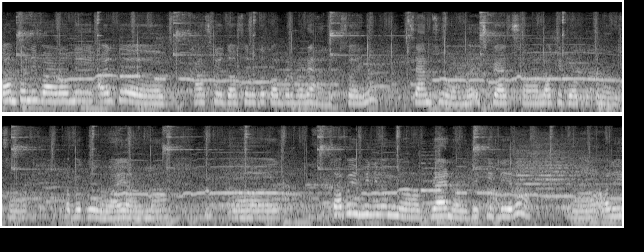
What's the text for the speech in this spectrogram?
कम्पनीबाट नै अहिले त खास गरी दसैँमा त कम्पनीबाटै हालेको छ होइन। स्यामसङहरूमा स्क्र्याच छ लकी ड्र कुपनहरू छ तपाईँको वाइहरूमा सबै मिनिमम ब्रान्डहरूदेखि लिएर अलि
